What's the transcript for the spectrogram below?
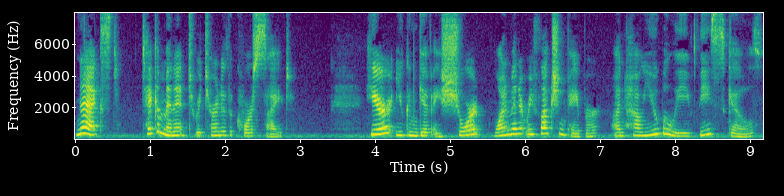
Next, take a minute to return to the course site. Here you can give a short one-minute reflection paper on how you believe these skills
